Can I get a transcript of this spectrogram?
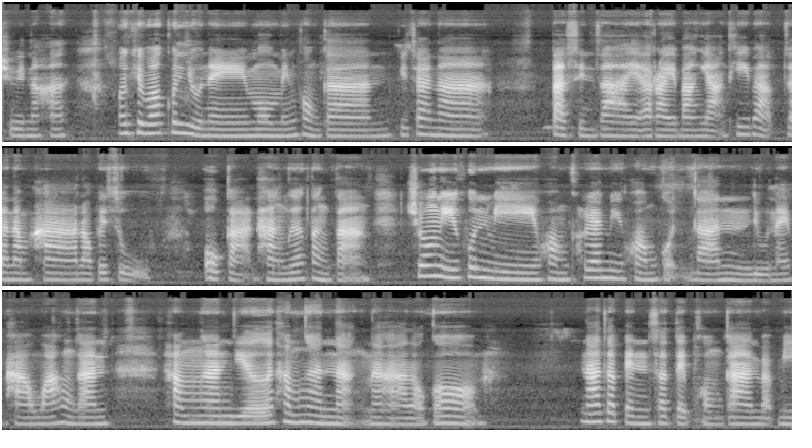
ชีวิตนะคะเราคิดว่าคุณอยู่ในโมเมนต์ของการพิจารณาตัดสินใจอะไรบางอย่างที่แบบจะนำพาเราไปสู่โอกาสทางเลือกต่างๆ ช่วงนี้คุณมีความเครียด มีความกดดัน อยู่ในภาวะของการทำงานเยอะ ทำงานหนักนะคะ แล้วก็ น่าจะเป็นสเต็ปของการแบบมี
